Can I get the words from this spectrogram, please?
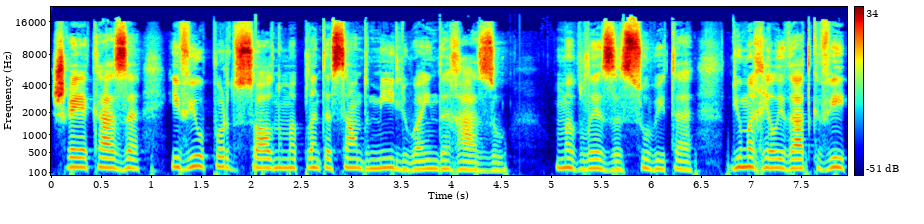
cheguei a casa e vi o pôr do sol numa plantação de milho ainda raso, uma beleza súbita de uma realidade que vi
